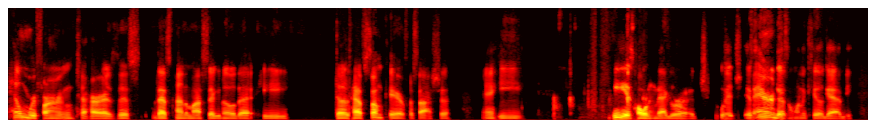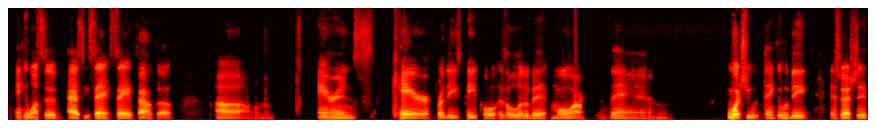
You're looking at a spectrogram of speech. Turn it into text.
him referring to her as this. That's kind of my signal that he does have some care for Sasha, and he he is holding that grudge. Which if Eren doesn't want to kill Gabi, and he wants to, as he said, save Falco, um, Eren's care for these people is a little bit more than what you would think it would be, especially if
